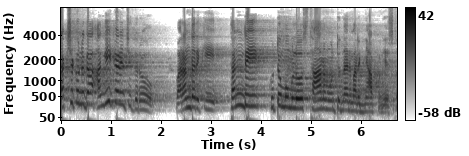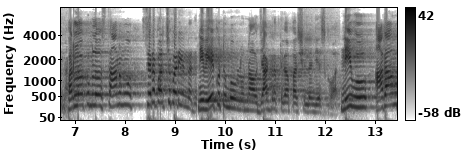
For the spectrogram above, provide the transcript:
రక్షకునుగా అంగీకరించుదరో వారందరికీ తండ్రి కుటుంబములో స్థానం ఉంటుందని మనం జ్ఞాపకం చేసుకున్నాం పరలోకంలో స్థానము స్థిరపరచబడి ఉన్నది. నీవు ఏ కుటుంబంలో ఉన్నావు జాగ్రత్తగా పరిశీలన చేసుకోవాలి. నీవు ఆదాము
